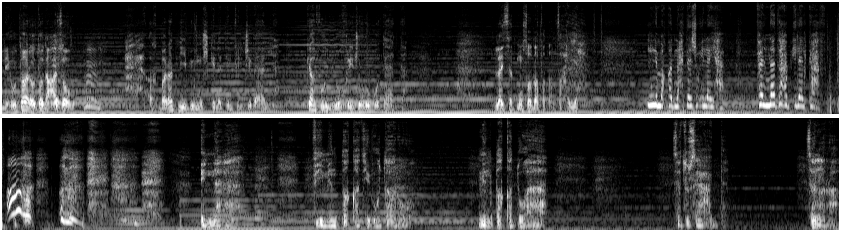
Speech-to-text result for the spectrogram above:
لأوتارو تدعى زو. أخبرتني بمشكلة في الجبال. كهف يخرج روبوتات. ليست مصادفة صحيح؟ لما قد نحتاج إليها؟ فلنذهب إلى الكهف. آه! إنها في منطقة أوتارو. منطقتها ستساعد. سنرى.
